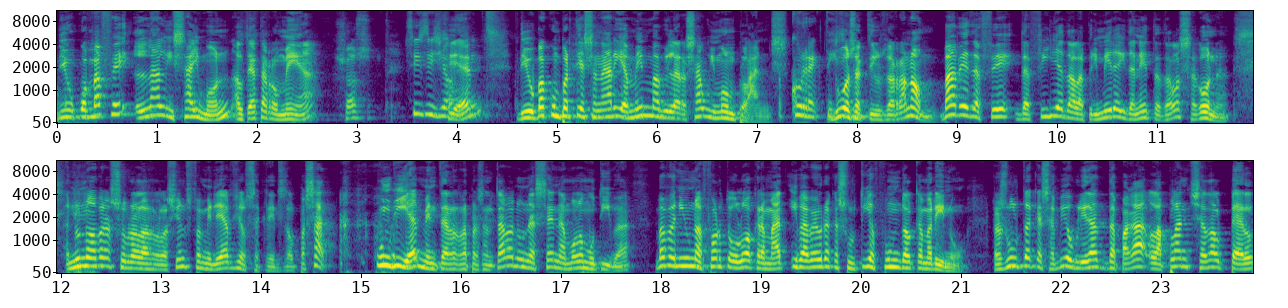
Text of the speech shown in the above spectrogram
Diu, quan va fer l'Ali Simon al Teatre Romea, això és... Sí, sí, això. Sí, eh? Diu, va compartir escenari amb Emma Vilarassau i Montplans. Correcte. Dues actrius de renom. Va haver de fer de filla de la primera i de neta de la segona en una obra sobre les relacions familiars i els secrets del passat. Un dia, mentre representaven una escena molt emotiva, va venir una forta olor a cremat i va veure que sortia fum del camerino. Resulta que s'havia oblidat d'apagar la planxa del pèl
